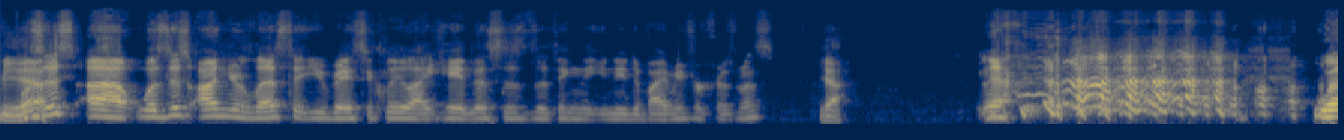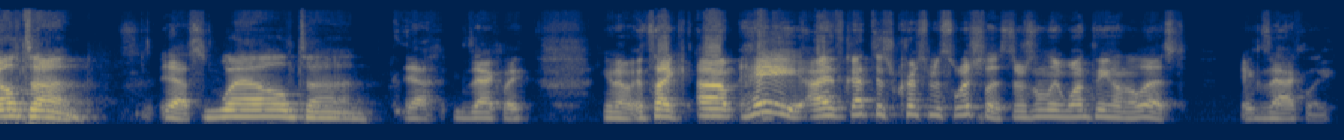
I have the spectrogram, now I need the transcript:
Yeah. Was this uh was this on your list that you basically like, hey, this is the thing that you need to buy me for Christmas? Yeah. Yeah. Well done. yes. Well done. Yeah, exactly. You know, it's like, um, hey, I've got this Christmas wish list. There's only one thing on the list. Exactly.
